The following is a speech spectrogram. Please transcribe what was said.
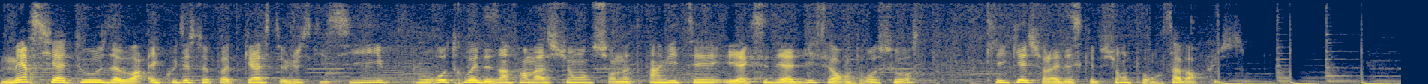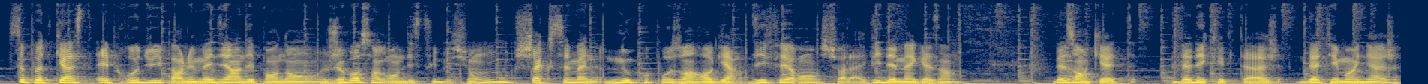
Merci à tous d'avoir écouté ce podcast jusqu'ici. Pour retrouver des informations sur notre invité et accéder à différentes ressources, cliquez sur la description pour en savoir plus. Ce podcast est produit par le média indépendant Je bosse en grande distribution. Chaque semaine, nous proposons un regard différent sur la vie des magasins, des enquêtes, des décryptages, des témoignages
